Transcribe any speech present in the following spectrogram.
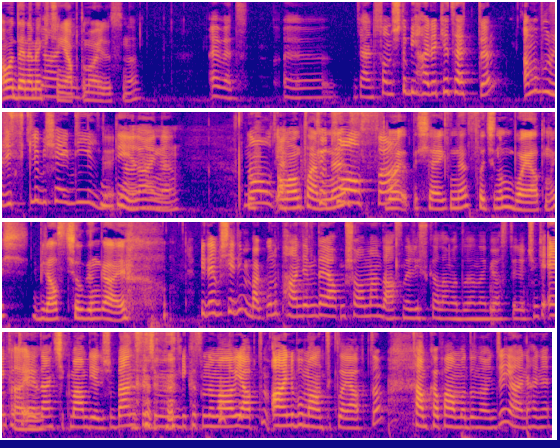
Ama denemek için Yani- yaptım öylesine. Evet. Ee, yani sonuçta bir hareket ettin ama bu riskli bir şey değildi. Değil Yani hani aynen. Ne oldu? Aman tanrım kötü ne olsa şey ne saçını mı boyatmış? Biraz çılgın galiba. Bir de bir şey değil mi? Bak bunu pandemide yapmış olman da aslında risk alamadığını gösteriyor. Çünkü en kötü Aynen. evden çıkmam diye düşün. Ben de saçımın bir kısmını mavi yaptım. Aynı bu mantıkla yaptım. Tam kapanmadan önce yani hani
